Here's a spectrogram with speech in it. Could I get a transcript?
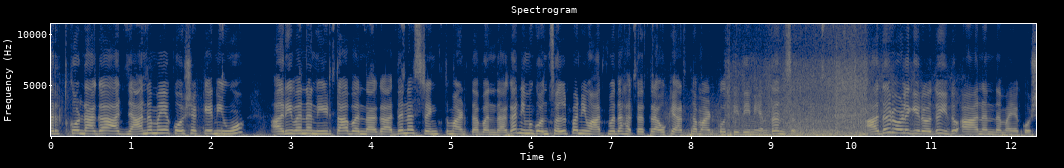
ಅರ್ತ್ಕೊಂಡಾಗ ಆ ಜ್ಞಾನಮಯ ಕೋಶಕ್ಕೆ ನೀವು ಅರಿವನ್ನು ನೀಡ್ತಾ ಬಂದಾಗ, ಅದನ್ನು ಸ್ಟ್ರೆಂಗ್ತ್ ಮಾಡ್ತಾ ಬಂದಾಗ ನಿಮಗೊಂದು ಸ್ವಲ್ಪ ನೀವು ಆತ್ಮದ ಹತ್ತತ್ರ ಓಕೆ, ಅರ್ಥ ಮಾಡ್ಕೋತಿದ್ದೀನಿ ಅಂತ ಅನ್ಸುತ್ತೆ. ಅದರೊಳಗಿರೋದು ಇದು ಆನಂದಮಯ ಕೋಶ.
